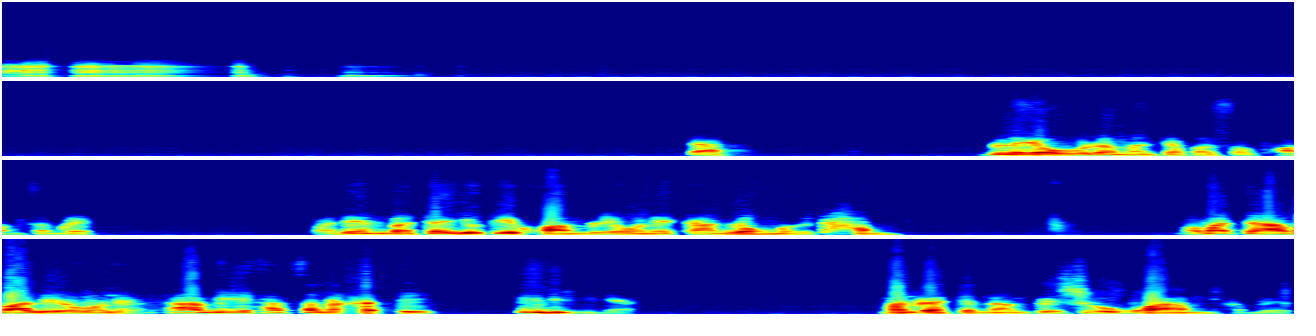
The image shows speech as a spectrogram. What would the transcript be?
อ่าจะ เร็วแล้วมันจะประสบความสำเร็จ ประเด็นบัจจอยู่ที่ความเร็วในการลงมือทำบอกว่าจ้าว่าเร็วเนี่ย ถ้ามีทัศนคติที่ดีเนี่ย มันก็จะนำไปสู่ความสำเร็จ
